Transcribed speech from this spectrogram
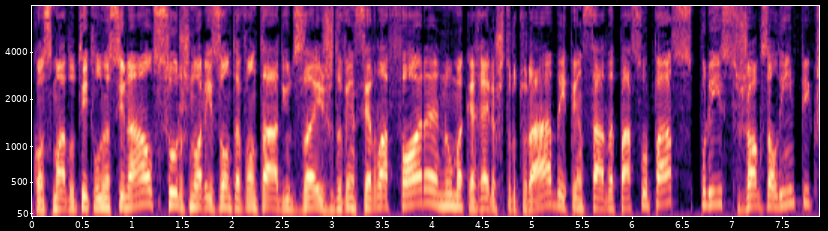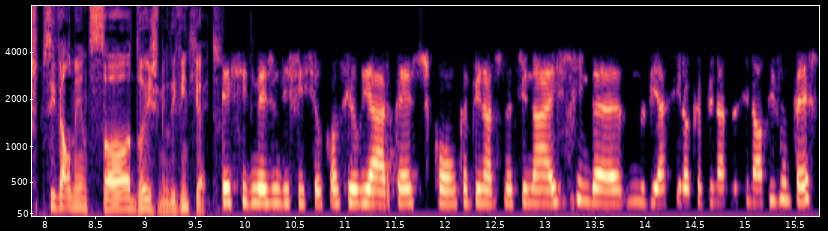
Consumado o título nacional, surge no horizonte a vontade e o desejo de vencer lá fora, numa carreira estruturada e pensada passo a passo, por isso, Jogos Olímpicos, possivelmente só 2028. Tem sido mesmo difícil conciliar testes com campeonatos nacionais, ainda no dia a seguir ao campeonato nacional tive um teste,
